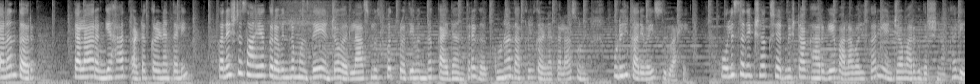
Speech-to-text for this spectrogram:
त्यानंतर त्याला रंगेहात अटक करण्यात आली. कनिष्ठ सहाय्यक रवींद्र मजदे यांच्यावर लाचलुचपत प्रतिबंधक कायद्याअंतर्गत गुन्हा दाखल करण्यात आला असून पुढील कार्यवाही सुरू आहे. पोलीस अधीक्षक शर्मिष्ठा घारगे वालावलकर यांच्या मार्गदर्शनाखाली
